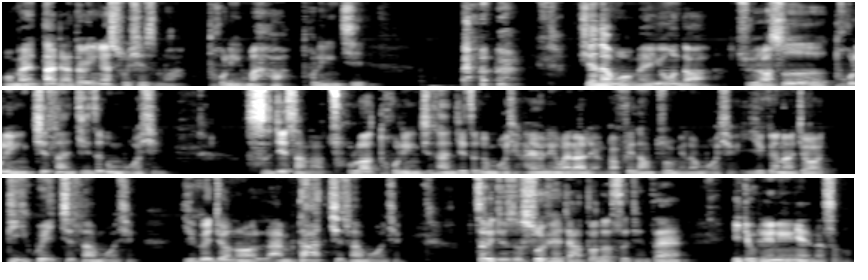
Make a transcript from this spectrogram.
我们大家都应该熟悉什么图灵嘛，哈，图灵机。现在我们用的主要是图灵计算机这个模型。实际上呢，除了图灵计算机这个模型，还有另外的两个非常著名的模型，一个呢叫递归计算模型，一个叫做兰姆达计算模型。这个就是数学家做的事情。在一九零零年的时候，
